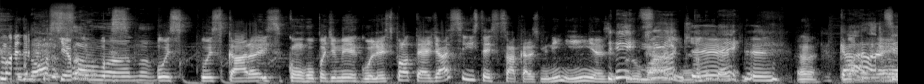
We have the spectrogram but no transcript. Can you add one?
Mas é Nossa, os- mano. Os, os caras com roupa de mergulho, eles protegem as sisters, saca? As menininhas e Sim, tudo sim, mais. tudo né? bem. Ah, Cara, é,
